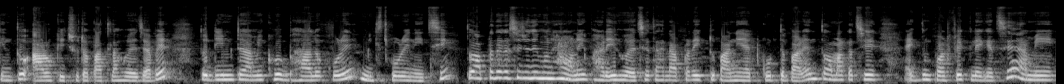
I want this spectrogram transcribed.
কিন্তু আরও কিছুটা পাতলা হয়ে যাবে। তো ডিমটা আমি খুব ভালো করে মিক্সড করে নিচ্ছি। তো আপনাদের কাছে যদি মনে হয় অনেক ভারী হয়েছে, তাহলে আপনারা একটু পানি অ্যাড করতে পারেন। তো আমার কাছে একদম পারফেক্ট লেগেছে। আমি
